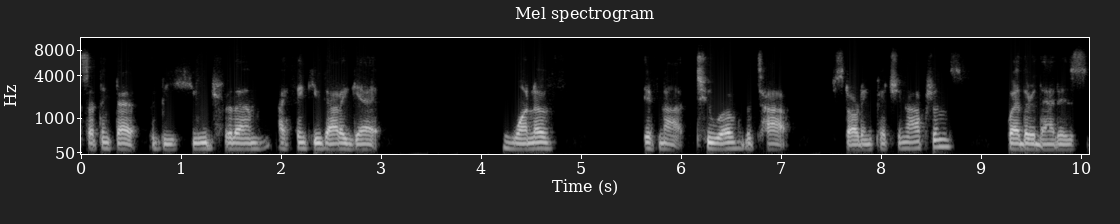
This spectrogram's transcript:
So I think that would be huge for them. I think you got to get one of, if not two of the top starting pitching options, whether that is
